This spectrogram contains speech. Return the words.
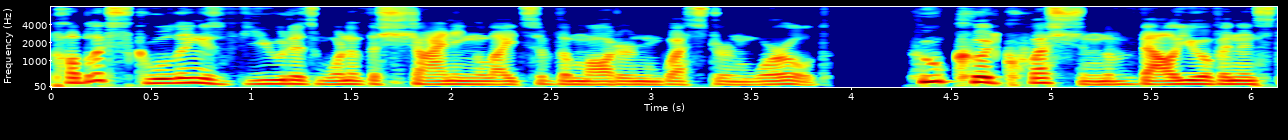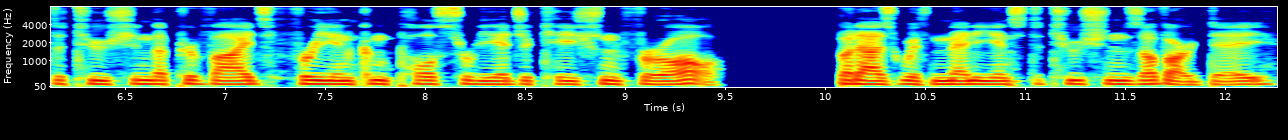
Public schooling is viewed as one of the shining lights of the modern Western world. Who could question the value of an institution that provides free and compulsory education for all? But as with many institutions of our day,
